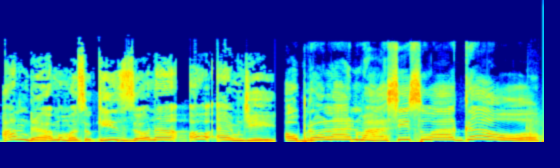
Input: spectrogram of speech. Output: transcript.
Anda memasuki zona OMG, obrolan mahasiswa gaul.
